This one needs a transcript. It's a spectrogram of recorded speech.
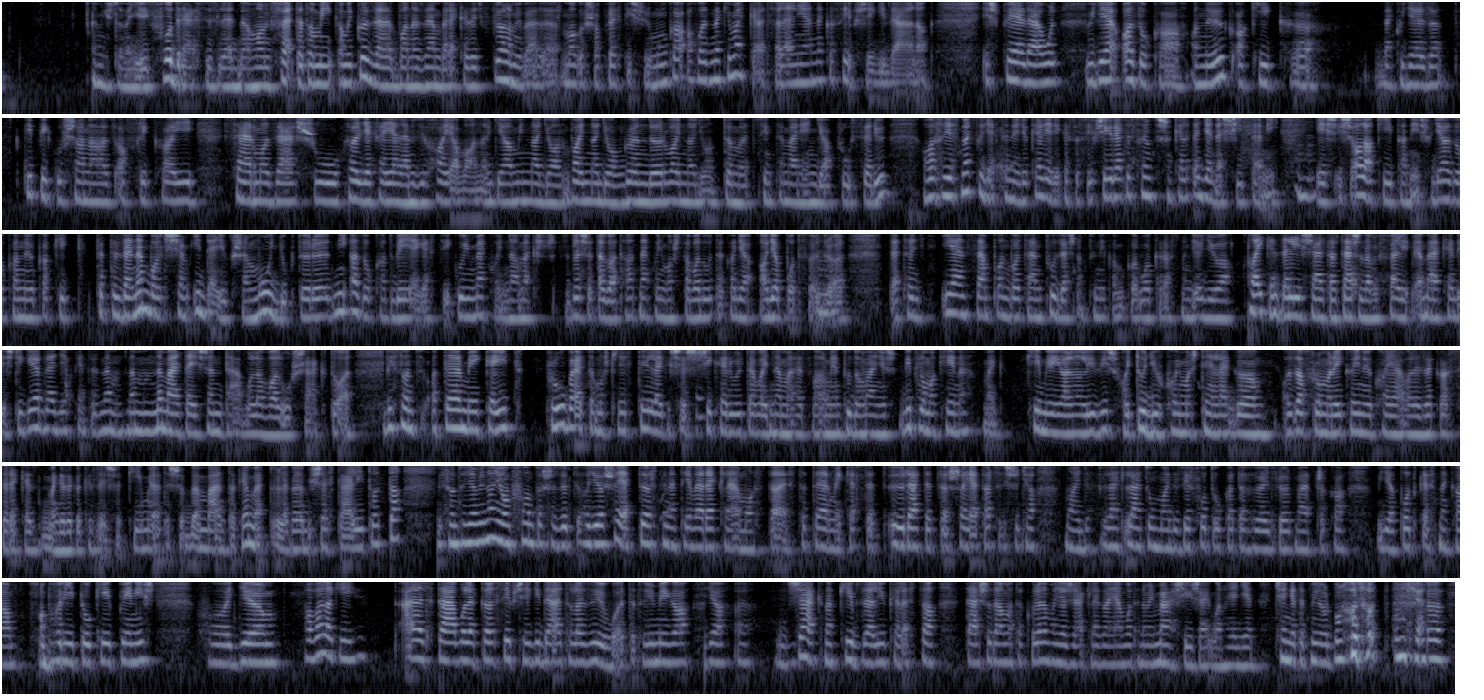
nem is tudom, egy, egy fodrászüzletben, valami fel, tehát ami, ami közelebb van az emberekhez, egy valamivel magasabb presztisű munka, ahhoz neki meg kellett felelni ennek a szépségideálnak. És például ugye azok a, a nők, akiknek ugye ez a tipikusan az afrikai származású hölgyekre jellemző haja van, ugye, ami nagyon, vagy nagyon göndör, vagy nagyon tömött, szinte már ilyen gyaprúszerű. Ahhoz, hogy ezt meg tudják tenni, hogy ők elérjék ezt a szépséget, ezt folyamatosan kellett egyenesíteni, uh-huh. és, és alakítani, és ugye azok a nők, akik, tehát ezzel nem volt sem idejük, sem módjuk törődni, azokat bélyegezték úgy meg, hogy na, meg le se tagadhatnák, hogy most szabadultak a, gy- a gyapotföldről. Uh-huh. Tehát, hogy ilyen szempontból talán túlzásnak tűnik, amikor Walker azt mondja, hogy ő a hajkezelés által társadalmi felemelkedést ígér, de egyébként ez nem, nem, nem áll teljesen távol a valóságtól. Viszont a termékeit próbáltam most, hogy ez tényleg is sikerült-e, vagy nem ehhez valamilyen tudományos diploma kéne, meg kémiai analízis, hogy tudjuk, hogy most tényleg az afroamerikai nők hajával ezek a szerek, meg ezek a kezelések kíméletesebben bántak-e, mert ő legalábbis ezt állította. Viszont, hogy ami nagyon fontos, az, hogy ő a saját történetével reklámozta ezt a terméket, tehát ő rátette a saját arcát, és hogyha majd látunk majd azért fotókat a hölgyről, már csak a, ugye a podcastnek a, a borítóképén is, hogy ha valaki állt távol ettől a szépségideáltól, az ő volt. Tehát, hogy még a, a, a zsáknak képzeljük el ezt a társadalmat, akkor nem, hogy a zsák legalján volt, hanem egy másik zsákban, hogy egy ilyen csengetett millióból hozott okay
